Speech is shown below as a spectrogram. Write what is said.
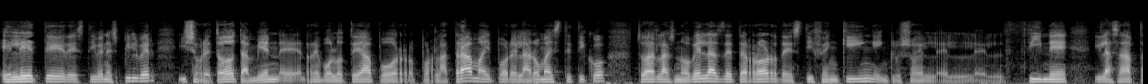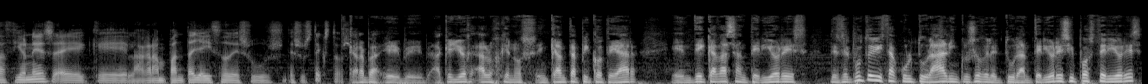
el ET de Steven Spielberg y sobre todo también revolotea por, por la trama y por el aroma estético todas las novelas de terror de Stephen King, incluso el, el cine y las adaptaciones eh, que la gran pantalla hizo de sus, de sus textos. Caramba, eh, eh, aquellos a los que nos encanta picotear en décadas anteriores, desde el punto de vista cultural, incluso de lectura, anteriores y posteriores,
